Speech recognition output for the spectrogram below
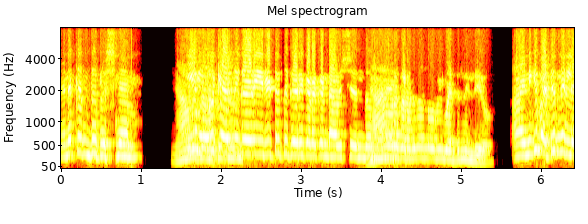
നിനക്ക് എന്ത് പ്രശ്നം ഈ മുറിക്കകത്ത് കയറി ഇരുട്ടത്ത് കയറി കിടക്കേണ്ട ആവശ്യം എന്തോ പറ്റുന്നില്ലയോ? ആ എനിക്ക് പറ്റുന്നില്ല.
